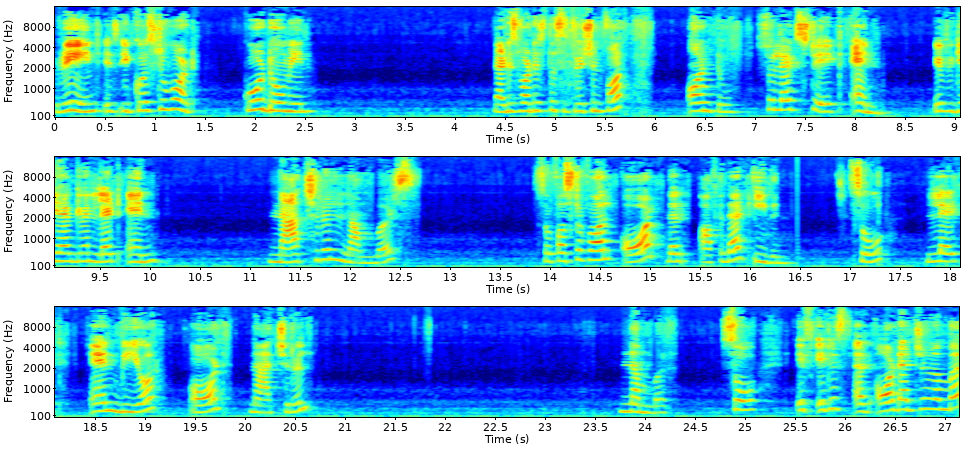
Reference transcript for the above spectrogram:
range is equals to what? Codomain. That is what is the situation for on to. So let's take n. If we have given let n natural numbers. So first of all odd then after that even. So let n be your odd natural number. So if it is an odd natural number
